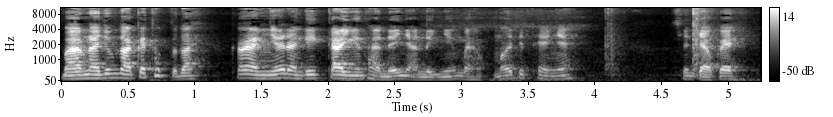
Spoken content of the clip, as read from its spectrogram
Bài hôm nay chúng ta kết thúc tại đây. Các em nhớ đăng ký kênh để nhận được những bài học mới tiếp theo nhé. Xin chào các em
